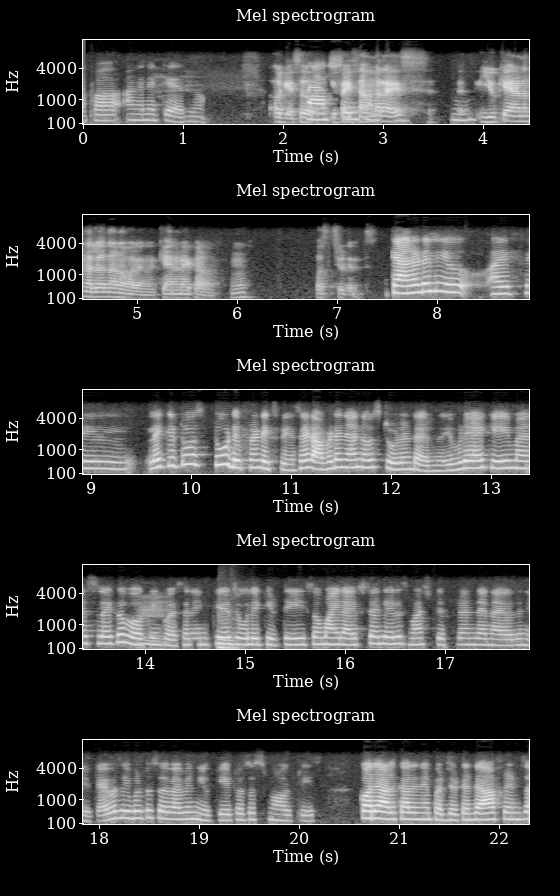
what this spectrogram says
അപ്പൊ അങ്ങനെയൊക്കെ ആയിരുന്നു okay so if I summarise. U K ആണ് നല്ലതെന്നാണ് പറയുന്നത്? കാനഡയെക്കാളും. ഫോർ സ്റ്റുഡൻസ് കാനഡയിൽ you I feel like it was two different experience right അവിടെ ഞാൻ ഒരു സ്റ്റുഡന്റ് ആയിരുന്നു. ഇവിടെ I came as like a working Mm. Person എനിക്ക് Mm. ജോലി കിട്ടി. So my lifestyle here is much different than I was in U K I was able to survive in U K it was a small place കുറെ ആൾക്കാരെ ഞാൻ പരിചയപ്പെട്ടു. എന്റെ ആ ഫ്രണ്ട്സ്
